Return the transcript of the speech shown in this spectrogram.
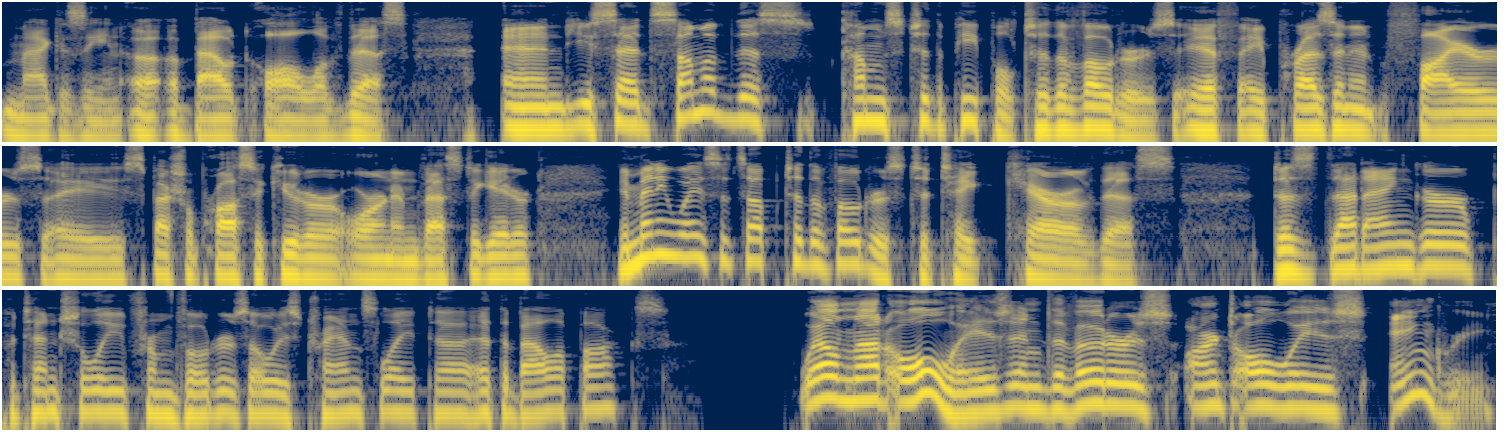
magazine uh, about all of this. And you said some of this comes to the people, to the voters. If a president fires a special prosecutor or an investigator, in many ways it's up to the voters to take care of this. Does that anger potentially from voters always translate uh, at the ballot box? Well, not always, and the voters aren't always angry.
